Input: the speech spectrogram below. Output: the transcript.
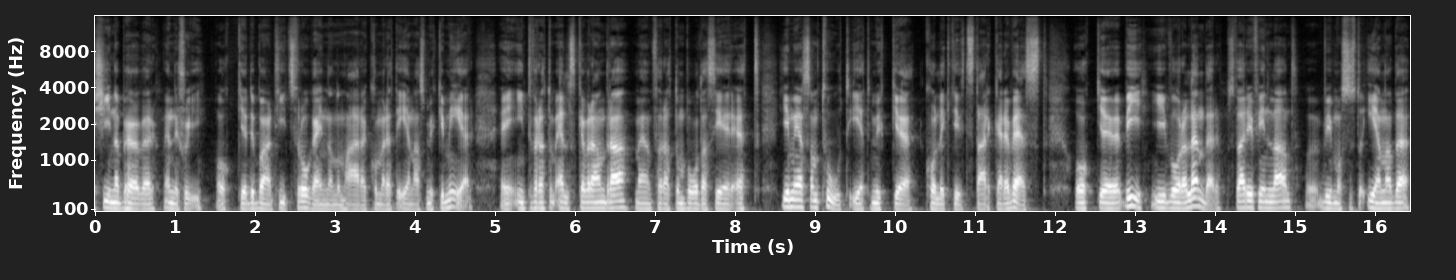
Kina behöver energi och det är bara en tidsfråga innan de här kommer att enas mycket mer. Inte för att de älskar varandra, men för att de båda ser ett gemensamt hot i ett mycket kollektivt starkare väst. Och vi i våra länder, Sverige och Finland, vi måste stå enade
